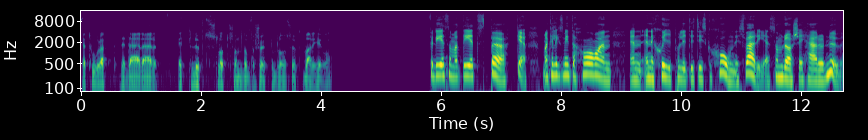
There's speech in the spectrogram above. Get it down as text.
Jag tror att det där är ett luftslott som de försöker blåsa upp varje gång. För det är som att det är ett spöke. Man kan liksom inte ha en, en energipolitisk diskussion i Sverige som rör sig här och nu,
